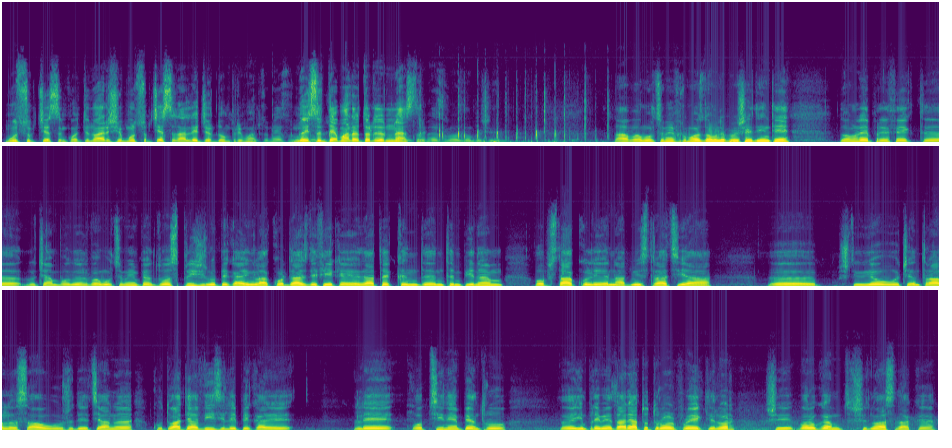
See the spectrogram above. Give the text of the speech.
mult succes în continuare și mult succes în alegeri, domn primar. Mulțumesc noi suntem alături de dumneavoastră. Mulțumesc frumos, domn președinte. Da, vă mulțumim frumos, domnule președinte. Domnule prefect uh, Lucian Bonel, vă mulțumim pentru tot sprijinul pe care îl acordați de fiecare dată când întâmpinăm obstacole în administrația uh, știu eu, centrală sau județeană, cu toate aviziile pe care le obținem pentru uh, implementarea tuturor proiectelor și vă rugăm și dumneavoastră dacă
